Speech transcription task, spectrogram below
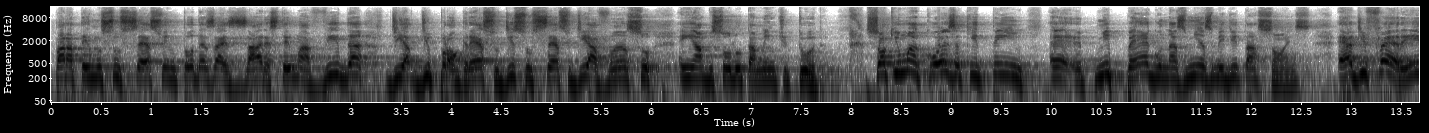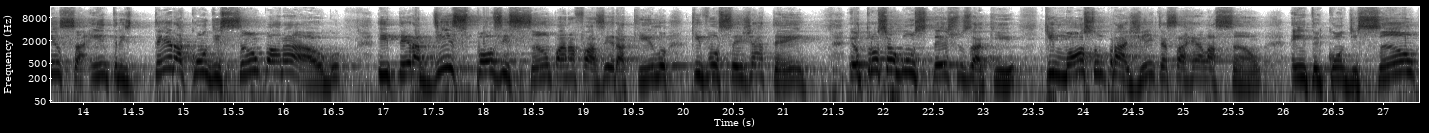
para termos sucesso em todas as áreas, ter uma vida de, de progresso, de sucesso, de avanço em absolutamente tudo. Só que uma coisa que tem é, me pego nas minhas meditações é a diferença entre ter a condição para algo e ter a disposição para fazer aquilo que você já tem. Eu trouxe alguns textos aqui que mostram para a gente essa relação entre condição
